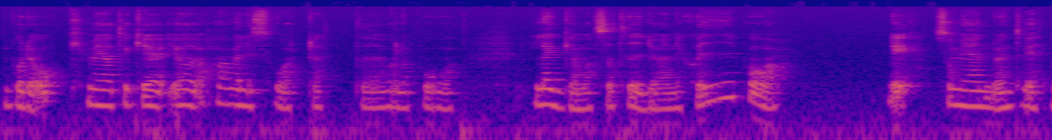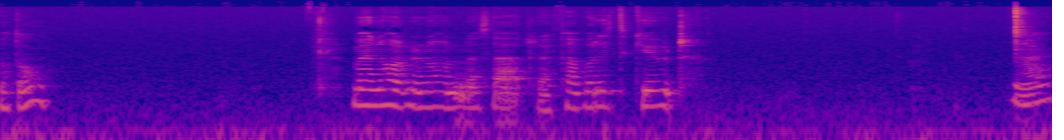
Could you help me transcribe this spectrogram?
både och. Men jag tycker jag har väldigt svårt att eh, hålla på och lägga massa tid och energi på det som jag ändå inte vet något om. Men har du någon så här favoritgud? Nej.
